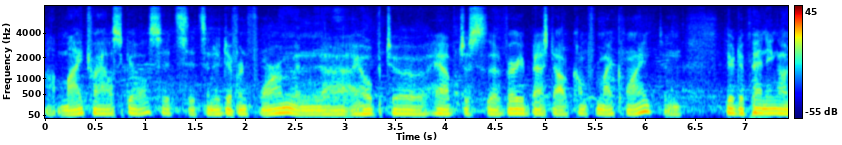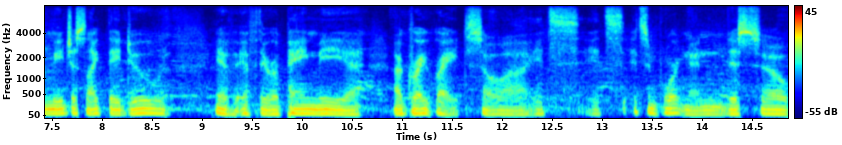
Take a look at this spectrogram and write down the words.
uh, my trial skills. It's it's in a different form, and uh, I hope to have just the very best outcome for my client. And they're depending on me just like they do if, if they were paying me a, a great rate. So uh, it's it's it's important, and this uh,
